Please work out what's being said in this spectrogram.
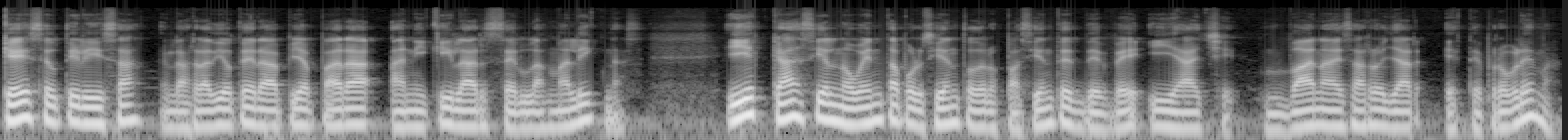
que se utiliza en la radioterapia para aniquilar células malignas. Y casi el 90% de los pacientes de VIH van a desarrollar este problema.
